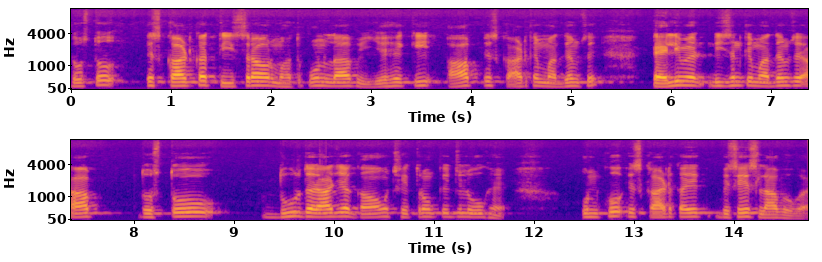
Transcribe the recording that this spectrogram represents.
दोस्तों, इस कार्ड का तीसरा और महत्वपूर्ण लाभ यह है कि आप इस कार्ड के माध्यम से, टेलीमेडिसिन के माध्यम से आप दोस्तों दूर दराज या गाँव क्षेत्रों के जो लोग हैं, उनको इस कार्ड का एक विशेष लाभ होगा।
